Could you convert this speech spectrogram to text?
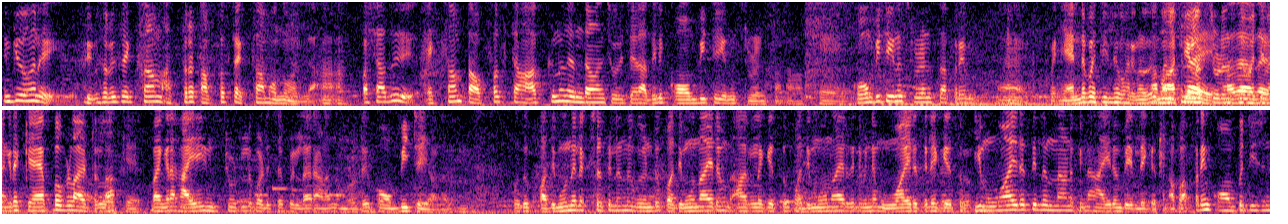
എനിക്ക് തോന്നുന്നത് സിവിൽ സർവീസ് എക്സാം അത്ര ടഫസ്റ്റ് എക്സാം ഒന്നുമല്ല പക്ഷെ അത് എക്സാം ടഫസ്റ്റ് ആക്കുന്നത് എന്താണെന്ന് ചോദിച്ചാൽ അതിൽ കോമ്പീറ്റ് ചെയ്യുന്ന സ്റ്റുഡൻസ് ആണ്. കോമ്പീറ്റ് ചെയ്യുന്ന സ്റ്റുഡൻസ് അത്രയും എന്നെ പറ്റിയില്ല പറയുന്നത്. ബാക്കിയുള്ള സ്റ്റുഡൻസിനെ പറ്റി ഭയങ്കര കേപ്പബിൾ ആയിട്ടുള്ള ഭയങ്കര ഹൈ ഇൻസ്റ്റിറ്റ്യൂട്ടിൽ പഠിച്ച പിള്ളേരാണ് നമ്മളോട് കോമ്പീറ്റ് ചെയ്യാനുള്ളത് അപ്പോൾ ഇത് പതിമൂന്ന് ലക്ഷത്തിൽ നിന്ന് വീണ്ടും പതിമൂന്നായിരം ആറിലേക്ക് എത്തും പതിമൂന്നായിരത്തിൽ പിന്നെ മൂവായിരത്തിലേക്ക് എത്തും. ഈ മൂവായിരത്തിൽ നിന്നാണ് പിന്നെ ആയിരം പേരിലേക്ക് എത്തുന്നത്. അപ്പോൾ അത്രയും കോമ്പറ്റീഷൻ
